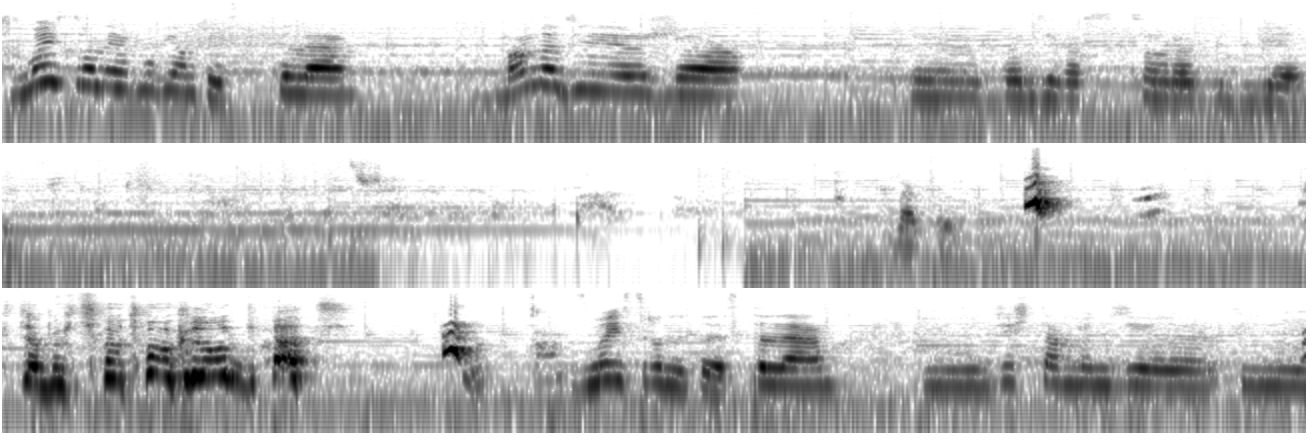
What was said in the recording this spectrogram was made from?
Z mojej strony, jak mówiłam, to jest tyle. Mam nadzieję, że y, będzie Was coraz więcej. Żartuję. Kto by chciał to oglądać? Z mojej strony to jest tyle. Mm, Gdzieś tam będzie filmik.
